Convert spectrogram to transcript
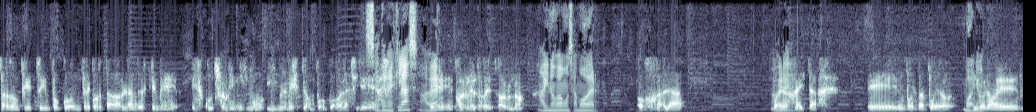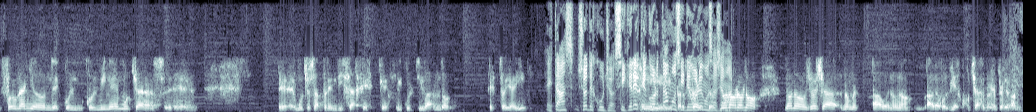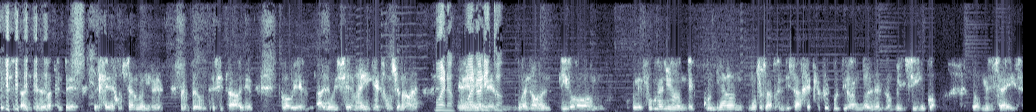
Perdón que estoy un poco entrecortado hablando, es que me escucho a mí mismo y me mezcla un poco las ideas ¿se te mezclas? A ver, eh, con el retorno. ahí nos vamos a mover. Ojalá. Bueno, ahí está. Eh, no importa, puedo. Bueno. Digo, no, eh, fue un año donde cul- culminé muchas, eh, eh, muchos aprendizajes que fui cultivando. Estoy ahí. ¿Estás? Yo te escucho. Si querés te cortamos y te volvemos a llamar. No, no, no, no, no, yo ya no me... Ah, bueno, no, ahora volví a escucharme, pero antes, antes de repente dejé de escucharme y me, me pregunté si estaba bien. Todo bien, algo hicieron ahí que funcionaba, ¿eh? Bueno, Eh, bueno, listo. Bueno, digo, fue fue un año donde culminaron muchos aprendizajes que fui cultivando desde el 2005, 2006,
